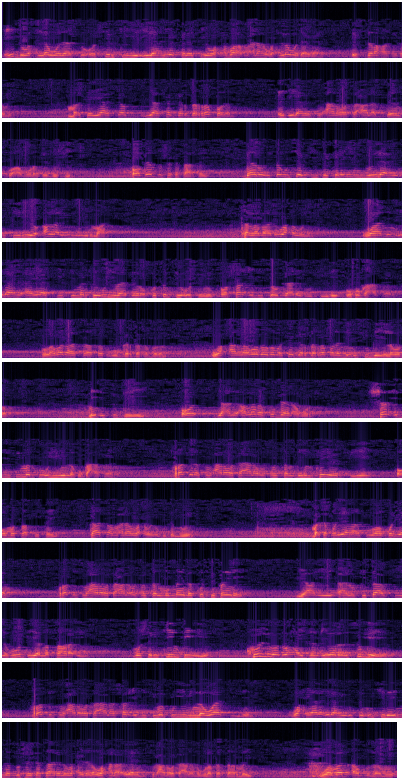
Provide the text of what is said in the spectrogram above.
cid wax la wadaagto oo shirki iyo ilaahyo kaleetiy waxba macnaha wax la wadaagaan. Iftirahaasi ka mid marka yaa ka gardarro badan cid ilaahay subxaana watacaala been ku abuuratay dushiisa oo been dusha ka saartay. Beenuu isagu jeebkiisa kala yimid buu ilaahay u tiiriyo alla yii maan ka labaadi waxa weye waa nin ilaahay aayaadkiisii markay u yimaadeenoo kutubtii u timid oo sharcigii soo gaadhay buu diiday uu ku gacansaday labadaasaa dad ugu gardarro badan. Waxaa labadoodaba ka gardarro badan nin isu geeyey labadaba. Nin isu geeyey oo yani allana ku been abuurtay sharcigiisii markuu u yimidna ku gacansaday rabbina subxaana watacaala wuxuusan dhiin ka yeersiiyey oo masabitay kaasaa macnaha waxa ugu dambi marka qolyahaasi waa qolyaha. Rabbi subxaana watacaala wuxuusan mudnayna ku sifaynay yani ahlukitaabkii yahuud iyo nasaare iyo mushrikiintii iyo kulligood waxay jamciyeen oo isu geeyeen. Rabbi subxaana watacaala sharcigiisi markuu yimidna waa diideen. Waxyaale ilaahay usan u jidaynina dushay ka saareen waxay dhaheen waxana ilahi subxaana watacaala nagula dardaarmay waman adlamu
